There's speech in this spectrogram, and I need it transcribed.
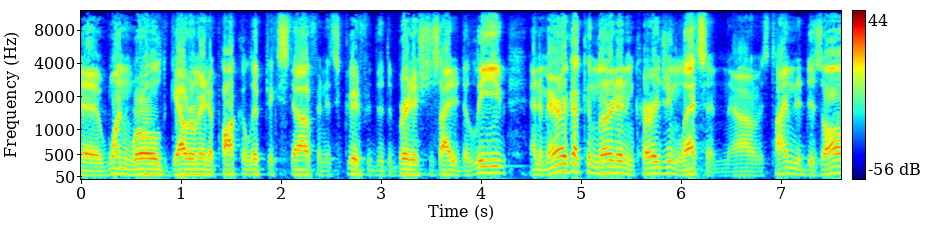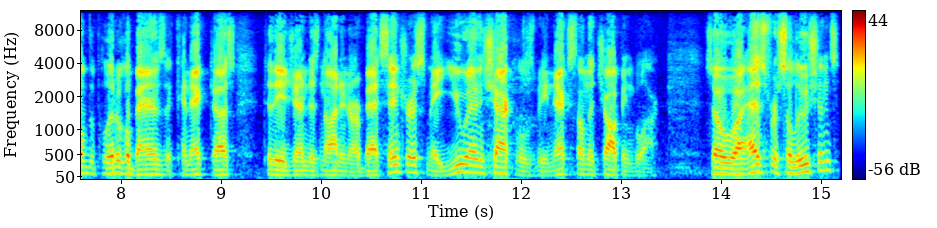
the one world government apocalyptic stuff, and it's good that the British decided to leave. And America can learn an encouraging lesson. Uh, it's time to dissolve the political bands that connect us to the agendas not in our best interest. May UN shackles be next on the chopping block. So uh, as for solutions,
